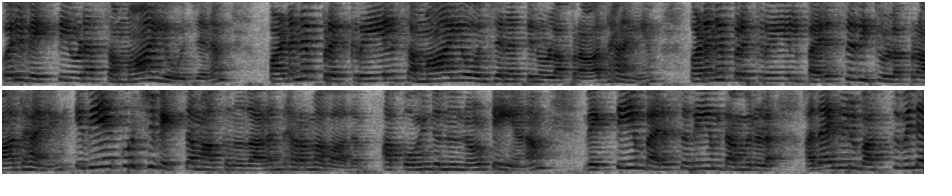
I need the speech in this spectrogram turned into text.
ഒരു വ്യക്തിയുടെ സമായോജനം പഠന പ്രക്രിയയിൽ സമായോജനത്തിനുള്ള പ്രാധാന്യം പഠന പ്രക്രിയയിൽ പരിസ്ഥിതിക്കുള്ള പ്രാധാന്യം ഇവയെക്കുറിച്ച് വ്യക്തമാക്കുന്നതാണ് ധർമ്മവാദം. ആ പോയിന്റ് ഒന്ന് നോട്ട് ചെയ്യണം. വ്യക്തിയും പരിസ്ഥിതിയും തമ്മിലുള്ള അതായത് ഒരു വസ്തുവിന്റെ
